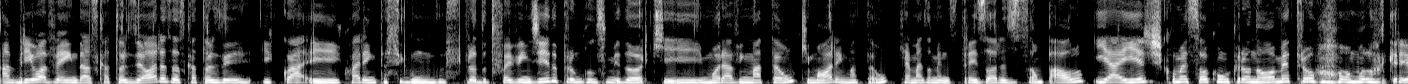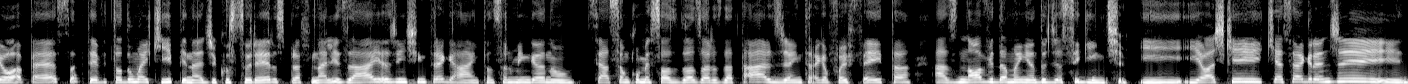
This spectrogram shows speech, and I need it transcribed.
abriu a venda às 14 horas, às 14 e 40 segundos. O produto foi vendido para um consumidor que morava em Matão, que mora em Matão, que é mais ou menos 3 horas de São Paulo. E aí a gente começou com o cronômetro, o Rômulo criou a peça, teve toda uma equipe, né, de costureiros para finalizar e a gente entregar. Então, se eu não me engano, se a ação começou às duas horas da tarde, a entrega foi feita às nove da manhã do dia seguinte. E, e eu acho que, que essa é a grande,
